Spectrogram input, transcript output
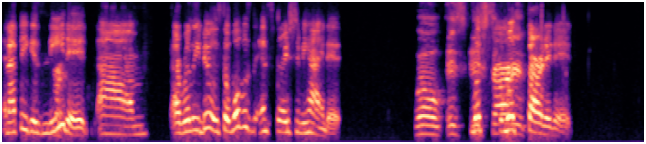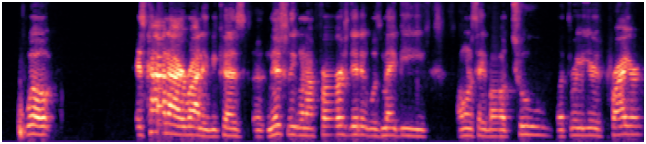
and i think it's needed um i really do so what was the inspiration behind it Well, it's it what, what started. started it Well, it's kind of ironic because initially when I first did it was maybe I want to say about two or three years prior.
